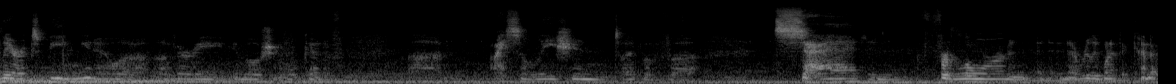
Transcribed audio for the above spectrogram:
lyrics being, you know, a, a very emotional kind of uh, isolation type of uh, sad and forlorn, and, and, and I really wanted to kind of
